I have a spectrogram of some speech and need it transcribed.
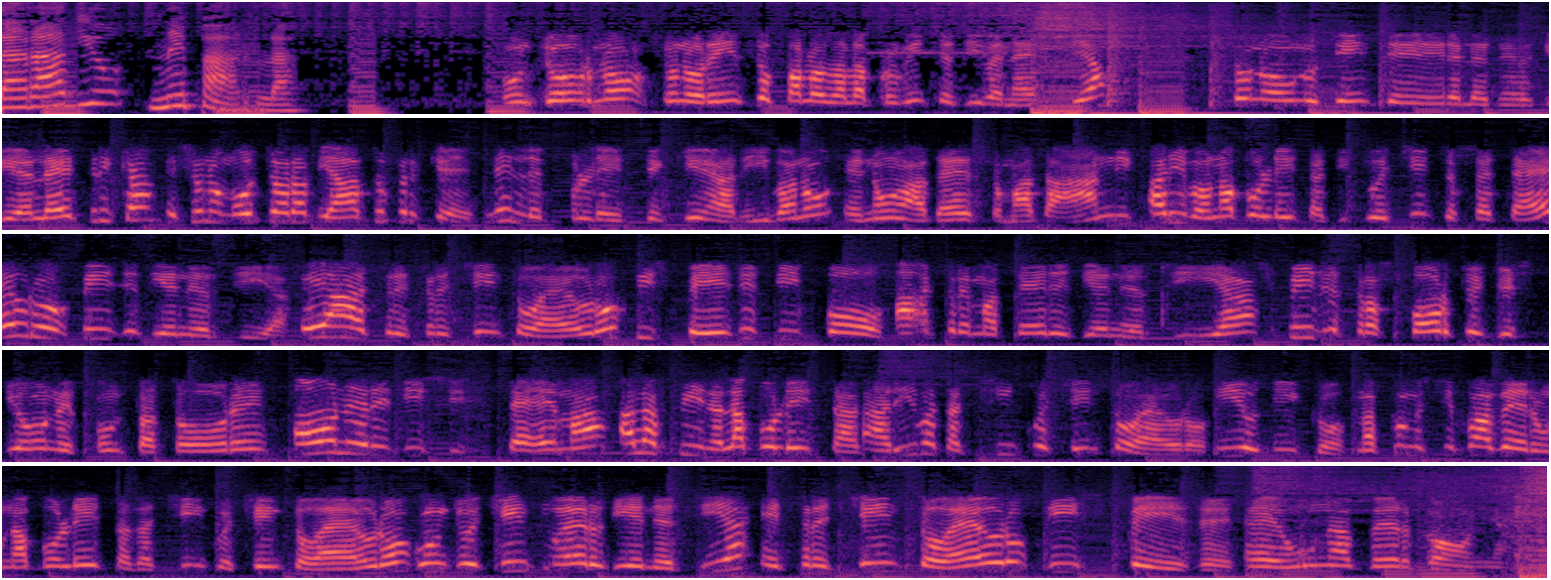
La radio ne parla. Buongiorno, sono Renzo, parlo dalla provincia di Venezia sono un utente dell'energia elettrica e sono molto arrabbiato perché nelle bollette che arrivano, e non adesso ma da anni, arriva una bolletta di 207 euro spese di energia e altre 300 euro di spese tipo altre materie di energia, spese trasporto e gestione contatore, oneri di sistema. Alla fine la bolletta arriva da 500 euro. Io dico, ma come si fa ad avere una bolletta da 500 euro con 200 euro di energia e 300 euro di spese. È una vergogna.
